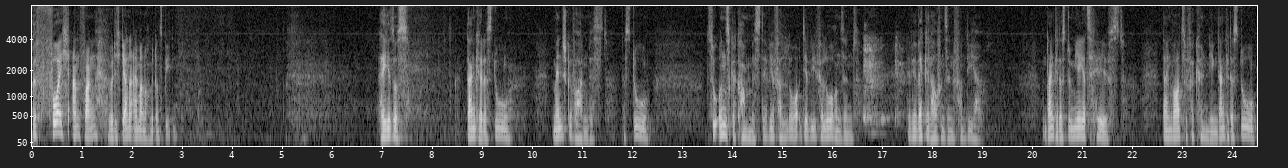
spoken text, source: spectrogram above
Bevor ich anfange, würde ich gerne einmal noch mit uns beten. Herr Jesus, danke, dass du Mensch geworden bist, dass du zu uns gekommen bist, der wir, verlor, der wir verloren sind, der wir weggelaufen sind von dir. Und danke, dass du mir jetzt hilfst, dein Wort zu verkündigen. Danke, dass du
